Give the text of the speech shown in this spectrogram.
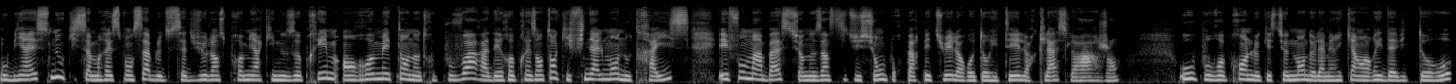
Ou bien est-ce nous qui sommes responsables de cette violence première qui nous opprime en remettant notre pouvoir à des représentants qui finalement nous trahissent et font main basse sur nos institutions pour perpétuer leur autorité, leur classe, leur argent? Ou pour reprendre le questionnement de l'américain Henri David Thoreau,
